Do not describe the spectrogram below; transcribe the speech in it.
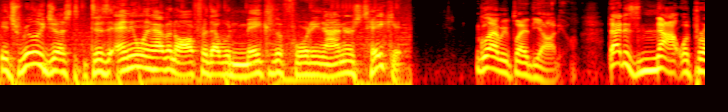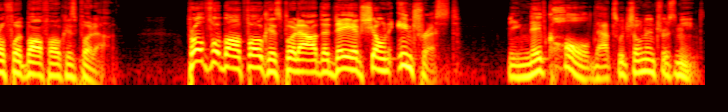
It's really just does anyone have an offer that would make the 49ers take it? I'm glad we played the audio. That is not what Pro Football Focus put out. Pro Football Focus put out that they have shown interest. Meaning they've called. That's what shown interest means.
